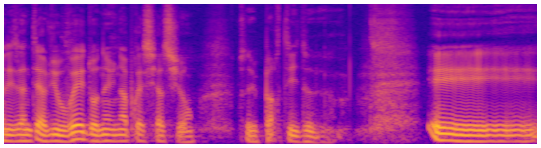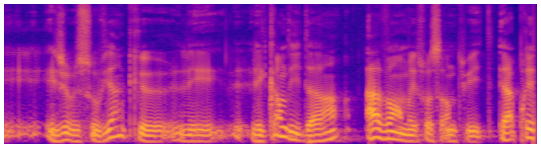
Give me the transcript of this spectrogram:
à les interviewer et donner une appréciation. C'est partie de. Et, je me souviens que les, les, candidats, avant mai 68 et après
